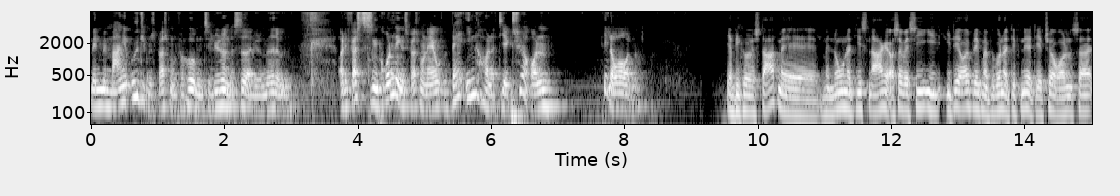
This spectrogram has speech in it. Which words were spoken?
men med mange uddybende spørgsmål forhåbentlig til lytterne, der sidder og lytter med derude. Og det første sådan grundlæggende spørgsmål er jo, hvad indeholder direktørrollen helt overordnet? Ja, vi kan jo starte med, med nogle af de snakke, og så vil jeg sige, i, i det øjeblik, man begynder at definere direktørrollen, så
